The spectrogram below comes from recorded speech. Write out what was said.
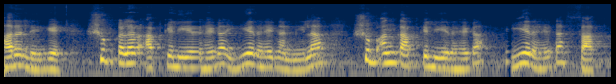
हर लेंगे। शुभ कलर आपके लिए रहेगा, ये रहेगा नीला। शुभ अंक आपके लिए रहेगा, ये रहेगा सात।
